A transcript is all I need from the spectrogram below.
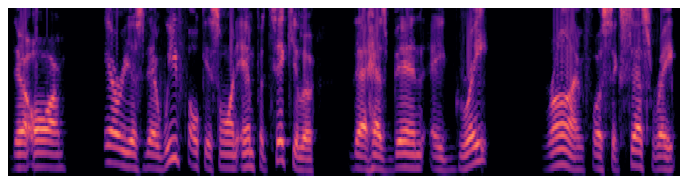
There are areas that we focus on in particular that has been a great run for success rate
